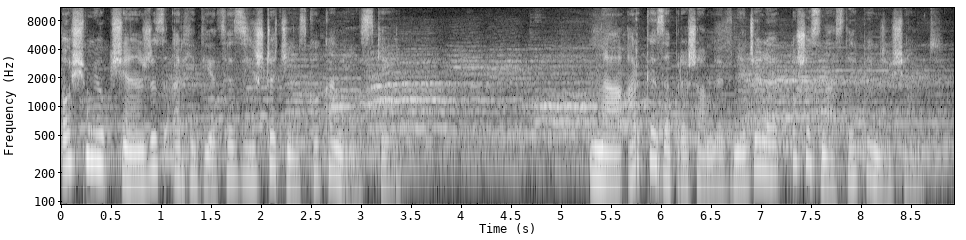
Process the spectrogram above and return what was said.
ośmiu księży z archidiecezji szczecińsko-kamieńskiej. Na Arkę zapraszamy w niedzielę o 16.50.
